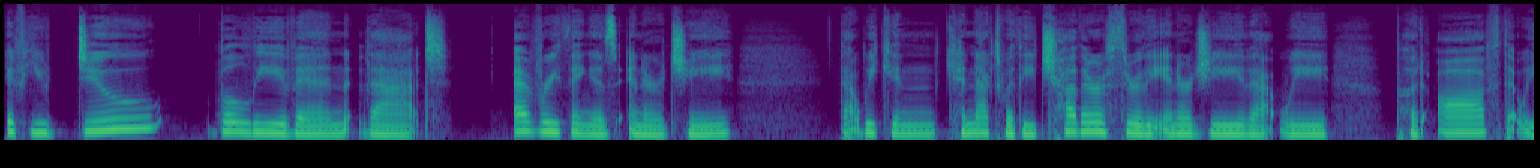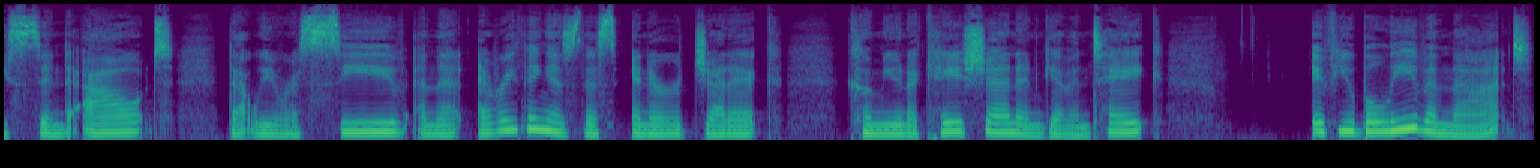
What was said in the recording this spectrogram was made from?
if you do believe in that everything is energy, that we can connect with each other through the energy that we put off, that we send out, that we receive, and that everything is this energetic communication and give and take. If you believe in that,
